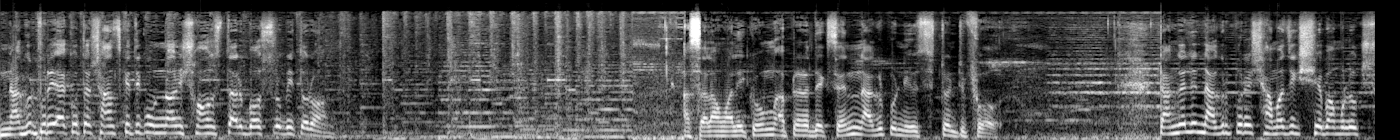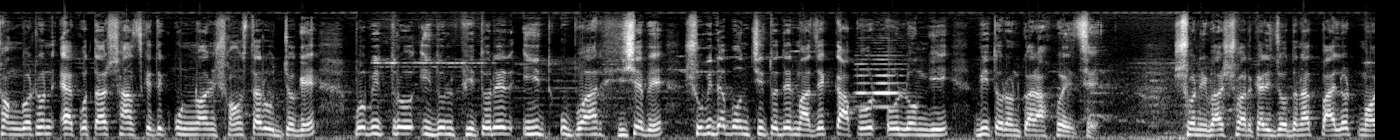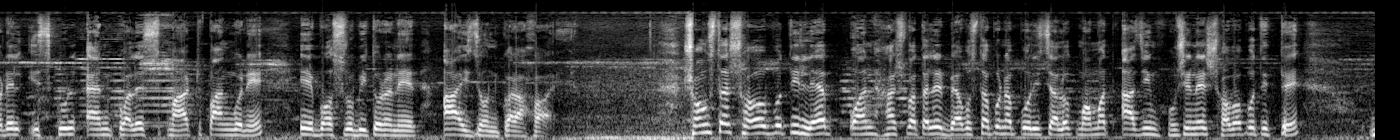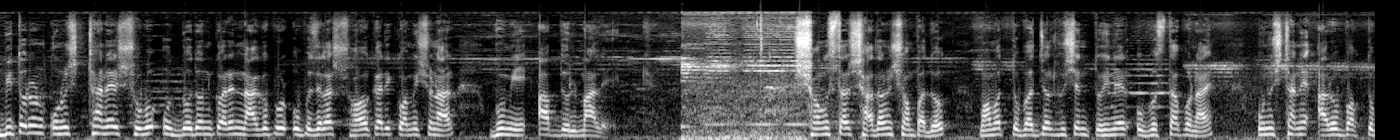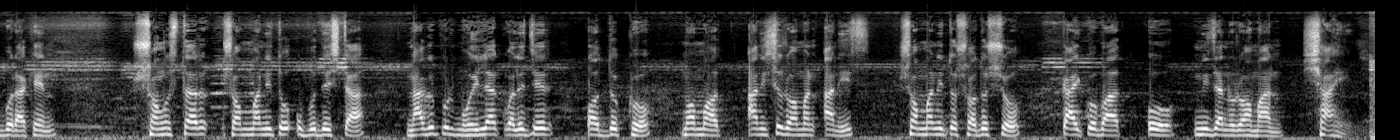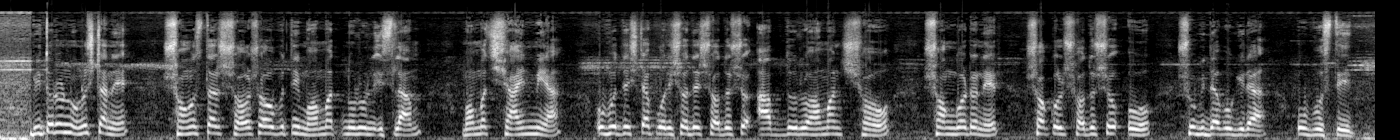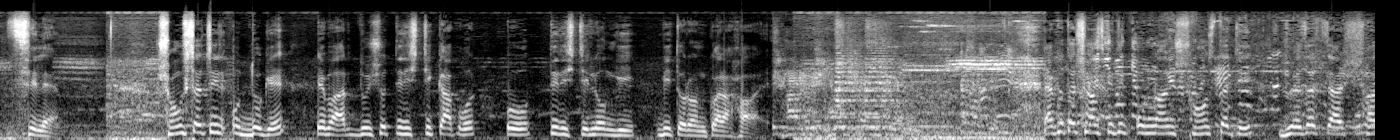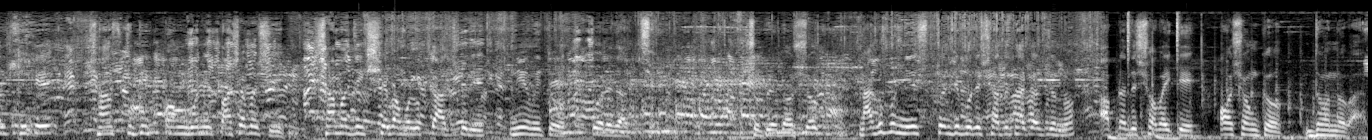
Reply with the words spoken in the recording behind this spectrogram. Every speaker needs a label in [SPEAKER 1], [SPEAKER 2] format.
[SPEAKER 1] নাগরপুরে একতা সাংস্কৃতিক উন্নয়ন সংস্থার বস্ত্র বিতরণ। আসসালামু আলাইকুম আপনারা দেখছেন নাগরপুর নিউজ টোয়েন্টি ফোর। টাঙ্গাইলের নাগরপুরে সামাজিক সেবামূলক সংগঠন একতা সাংস্কৃতিক উন্নয়ন সংস্থার উদ্যোগে পবিত্র ঈদুল ফিতরের ঈদ উপহার হিসেবে সুবিধাবঞ্চিতদের মাঝে কাপড় ও লুঙ্গি বিতরণ করা হয়েছে। শনিবার সরকারি যোদনাথ pilot model school and college মাঠ প্রাঙ্গণে এ বস্ত্র বিতরণের আয়োজন করা হয়। সংস্থার সভাপতি ল্যাব ওয়ান হাসপাতালের ব্যবস্থাপনা পরিচালক মোহাম্মদ আজিম হোসেনের সভাপতিত্বে বিতরণ অনুষ্ঠানের শুভ উদ্বোধন করেন নাগপুর উপজেলার সহকারী কমিশনার ভূমি আব্দুল মালিক। সংস্থার সাধারণ সম্পাদক মোহাম্মদ তুবাজ্জল হোসেন তুহিনের উপস্থাপনায় অনুষ্ঠানে আরও বক্তব্য রাখেন সংস্থার সম্মানিত উপদেষ্টা নাগরপুর মহিলা কলেজের অধ্যক্ষ মোহাম্মদ আনিসুর রহমান আনিস, সম্মানিত সদস্য কাইকোবাদ ও মিজানুর রহমান শাহিন। বিতরণ অনুষ্ঠানে সংস্থার সহসভাপতি মোহাম্মদ নুরুল ইসলাম, মোহাম্মদ শাহিন মিয়া, উপদেষ্টা পরিষদের সদস্য আব্দুর রহমান সহ সংগঠনের সকল সদস্য ও সুবিধাভোগীরা উপস্থিত ছিলেন। সংস্থাটির উদ্যোগে এবার দুইশো তিরিশটি কাপড় ও তিরিশটি লুঙ্গি বিতরণ করা হয়। একতা সাংস্কৃতিক উন্নয়ন সংস্থাটি দু হাজার চার সাল থেকে সাংস্কৃতিক অঙ্গনের পাশাপাশি সামাজিক সেবামূলক কাজগুলি নিয়মিত করে যাচ্ছে। সুপ্রিয় দর্শক, নাগপুর নিউজ টোয়েন্টি ফোরের সাথে থাকার জন্য আপনাদের সবাইকে অসংখ্য ধন্যবাদ।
